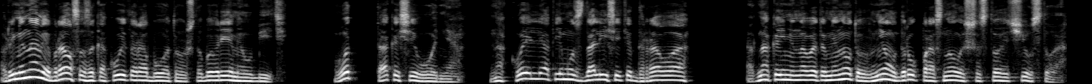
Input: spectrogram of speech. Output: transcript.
Временами брался за какую-то работу, чтобы время убить. Вот так и сегодня. На кой ляд ему сдались эти дрова? Однако именно в эту минуту в нем вдруг проснулось шестое чувство.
